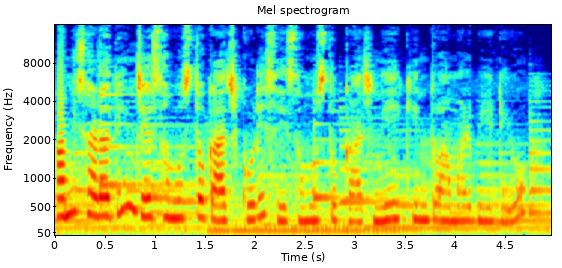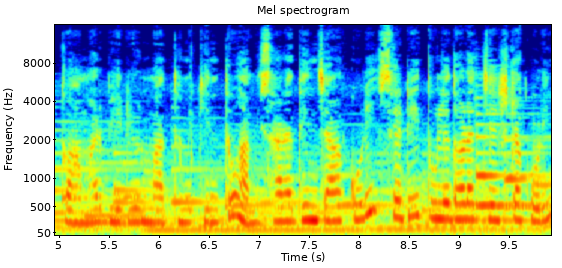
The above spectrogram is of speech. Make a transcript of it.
আমি সারাদিন যে সমস্ত কাজ করি, সেই সমস্ত কাজ নিয়েই কিন্তু আমার ভিডিও। তো আমার ভিডিওর মাধ্যমে কিন্তু আমি সারাদিন যা করি, সেটাই তুলে ধরার চেষ্টা করি।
